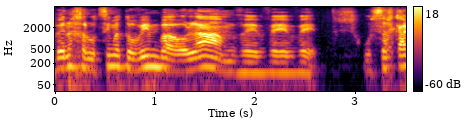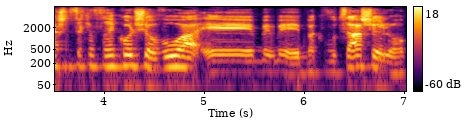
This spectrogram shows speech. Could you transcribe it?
בין החלוצים הטובים בעולם, והוא שחקן שצריך לשחק כל שבוע אה, ב, ב, בקבוצה שלו.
